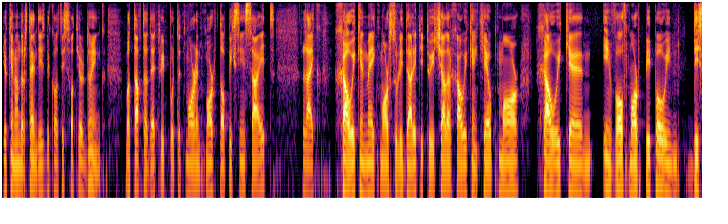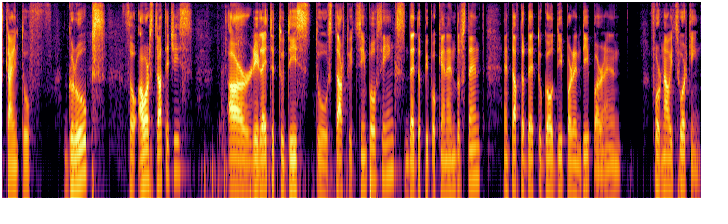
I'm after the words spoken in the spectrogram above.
You can understand this because this is what you're doing. But after that, we put it more and more topics inside, like how we can make more solidarity to each other, how we can help more, how we can involve more people in this kind of groups. So our strategies are related to this to start with simple things that the people can understand and after that to go deeper and deeper and for now it's working.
